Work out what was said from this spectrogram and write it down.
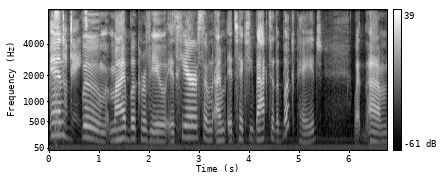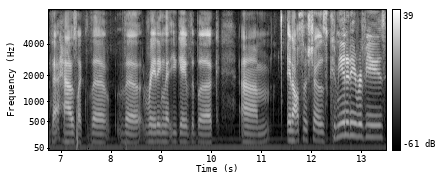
And boom, my book review is here. So um, it takes you back to the book page, what um, that has like the the rating that you gave the book. Um, it also shows community reviews.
